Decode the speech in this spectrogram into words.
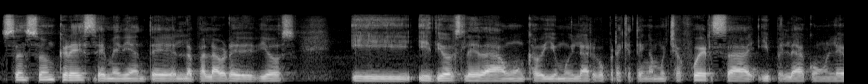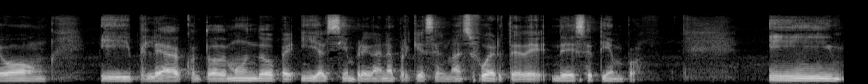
Sansón crece mediante la palabra de Dios y, Dios le da un cabello muy largo para que tenga mucha fuerza y pelea con un león y pelea con todo el mundo y él siempre gana porque es el más fuerte de, de ese tiempo. Y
